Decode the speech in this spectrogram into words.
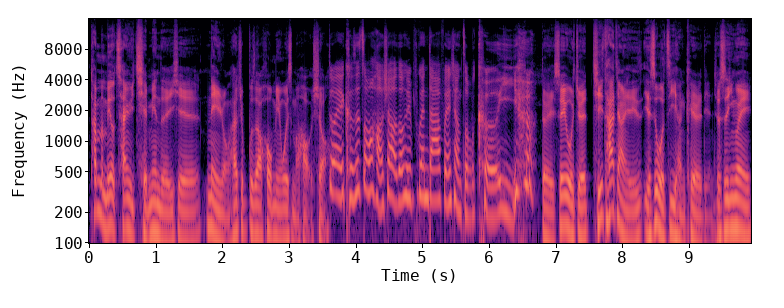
他们没有参与前面的一些内容，他就不知道后面为什么好笑。对，可是这么好笑的东西不跟大家分享，怎么可以？对，所以我觉得其实他讲也也是我自己很 care 的点，就是因为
